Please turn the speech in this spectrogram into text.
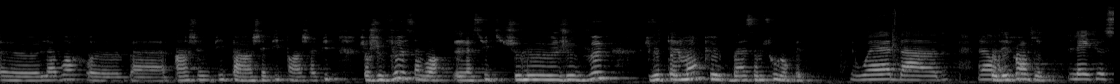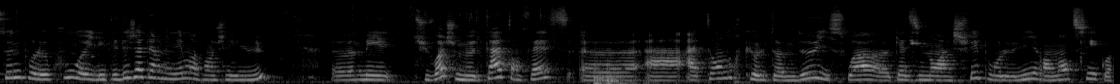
euh, l'avoir euh, bah, un chapitre par un chapitre par un chapitre. Genre, je veux savoir la suite. Je, le, je, veux, je veux tellement que bah, ça me saoule en fait. Ouais, bah. Alors, ça dépend en fait. Lake Stone, pour le coup, euh, il était déjà terminé, moi, quand je l'ai lu. Euh, mais tu vois, je me tâte en fait euh, à attendre que le tome 2 il soit euh, quasiment achevé pour le lire en entier quoi.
